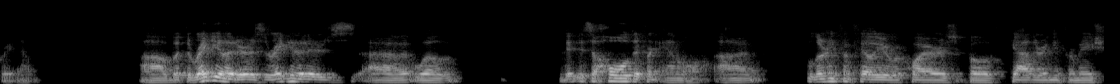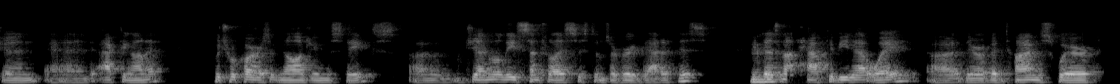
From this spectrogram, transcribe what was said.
right now. Uh, but the regulators, the regulators, uh, well, it's a whole different animal. Learning from failure requires both gathering information and acting on it which requires acknowledging mistakes. Uh, generally, centralized systems are very bad at this. It Mhm. does not have to be that way. Uh, there have been times where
